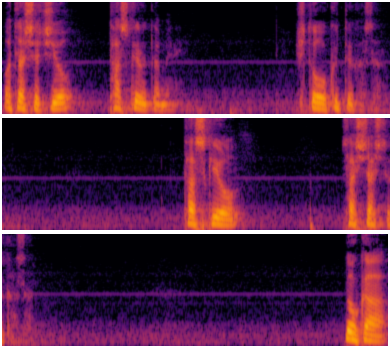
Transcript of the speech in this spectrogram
私たちを助けるために人を送ってくださる。助けを差し出してくださる。どうか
